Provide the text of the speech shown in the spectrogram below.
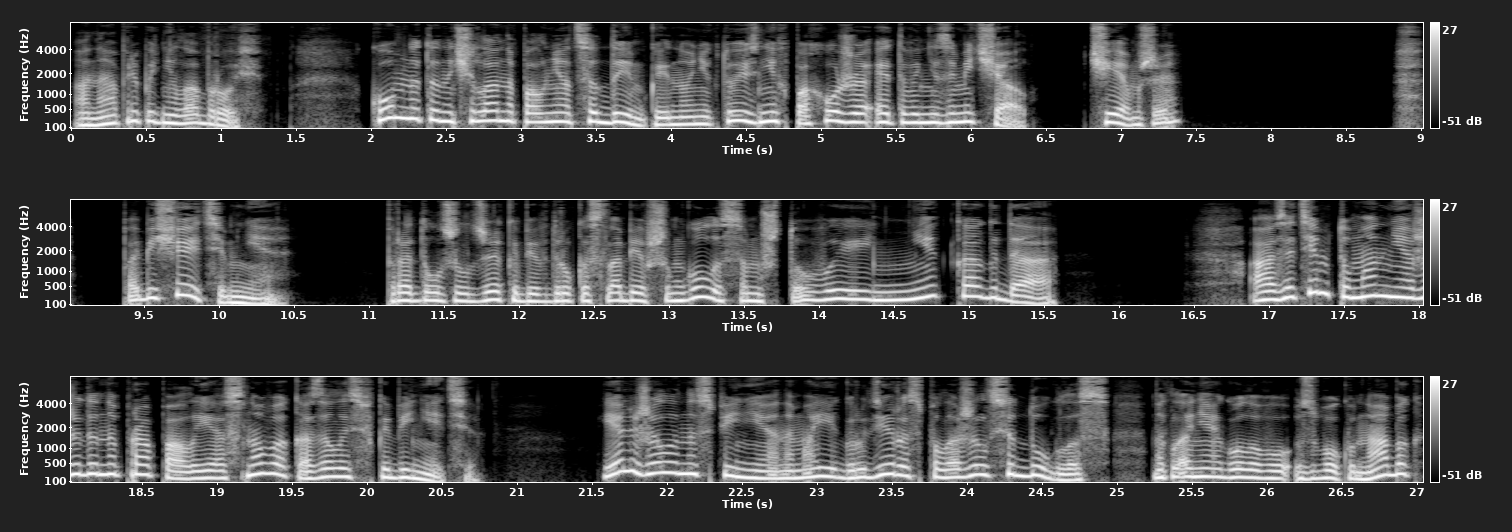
Она приподняла бровь. Комната начала наполняться дымкой, но никто из них, похоже, этого не замечал. Чем же? «Пообещайте мне», — продолжил Джекоби вдруг ослабевшим голосом, «что вы никогда...» А затем туман неожиданно пропал, и я снова оказалась в кабинете. Я лежала на спине, а на моей груди расположился Дуглас, наклоняя голову сбоку на бок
